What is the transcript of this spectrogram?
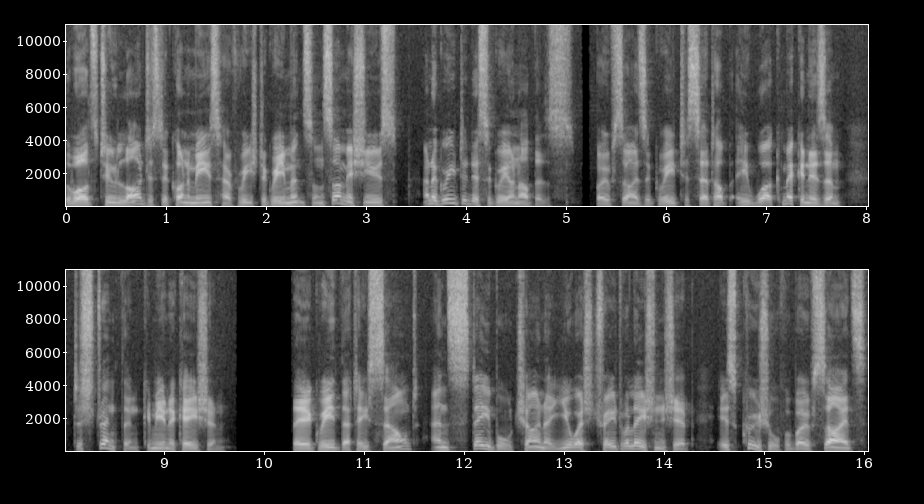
The world's two largest economies have reached agreements on some issues and agreed to disagree on others. Both sides agreed to set up a work mechanism to strengthen communication. They agreed that a sound and stable China-US trade relationship is crucial for both sides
